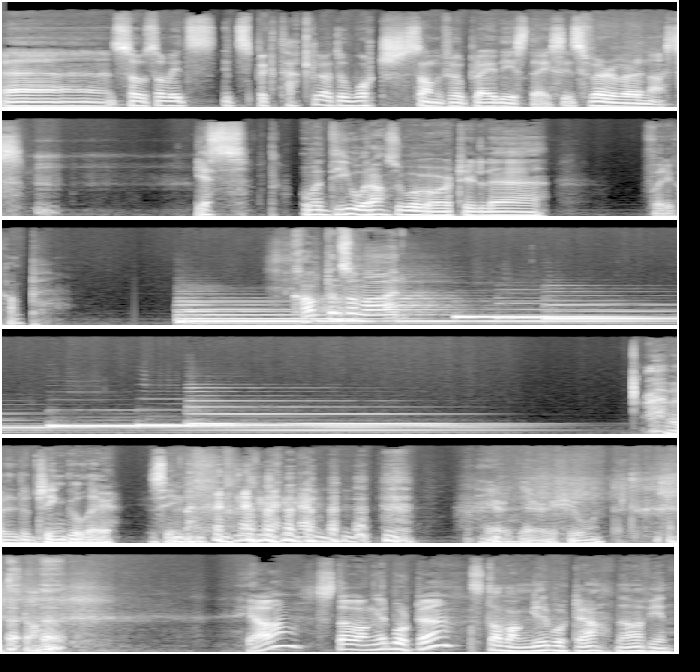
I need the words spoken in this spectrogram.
Uh, so so it's it's spectacular to watch Sandefjord play these days. It's very very nice. Yes. Og med de orda så går vi over til uh, forrige kamp. Kampen som var. I have a little jingle there, you see. Here, there, if you want. Ja, Stavanger borte. Stavanger borte, ja. Den var fin.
